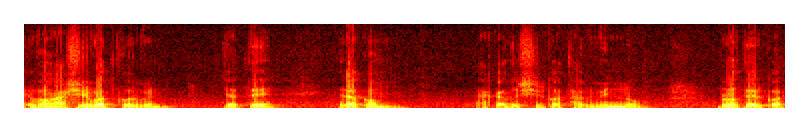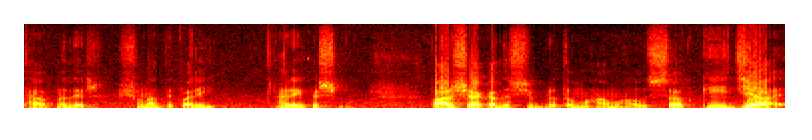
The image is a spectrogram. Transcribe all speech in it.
এবং আশীর্বাদ করবেন, যাতে এরকম একাদশীর কথা, বিভিন্ন ব্রতের কথা আপনাদের শোনাতে পারি। হরে কৃষ্ণ। পার্শ্ব একাদশী ব্রত মহামহা উৎসব কি? জয়।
